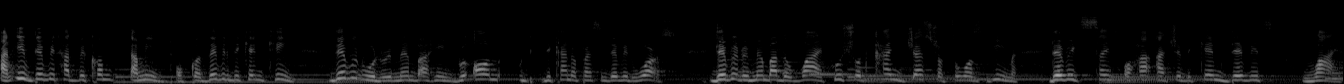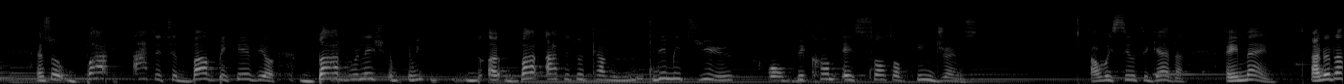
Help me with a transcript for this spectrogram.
and if David had become, I mean, of course, David became king, David would remember him. We all know the kind of person David was. David remembered the wife who showed kind gestures towards him. David sent for her, and she became David's wife. And so, bad attitude, bad behavior, bad relation, a bad attitude can li- limit you or become a source of hindrance. Are we still together? Amen. Another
